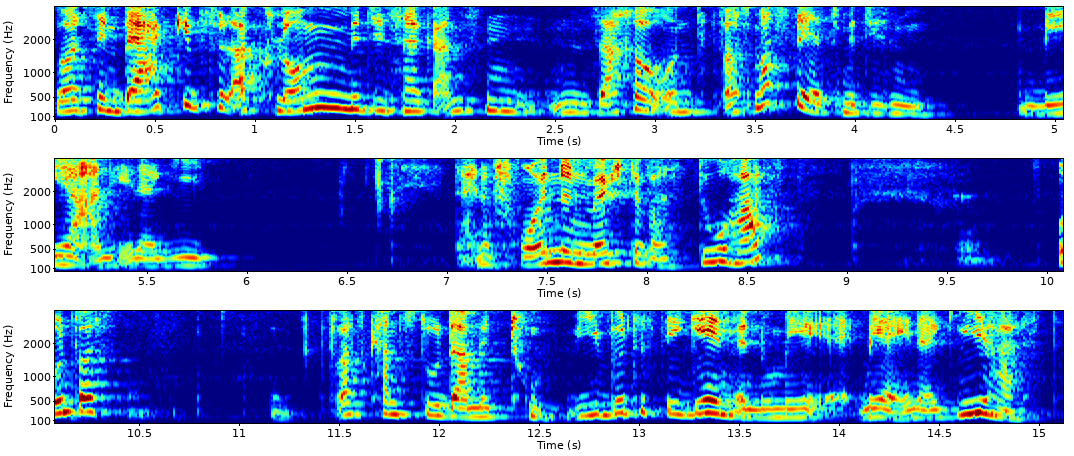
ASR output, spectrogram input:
Du hast den Berggipfel erklommen mit dieser ganzen Sache und was machst du jetzt mit diesem Meer an Energie? Deine Freundin möchte, was du hast. Und was, was kannst du damit tun? Wie wird es dir gehen, wenn du mehr, mehr Energie hast?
